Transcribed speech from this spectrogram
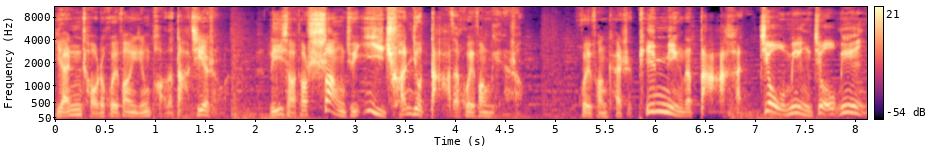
眼瞅着慧芳已经跑到大街上了。李小涛上去一拳就打在慧芳脸上，慧芳开始拼命的大喊：“救命！救命！”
